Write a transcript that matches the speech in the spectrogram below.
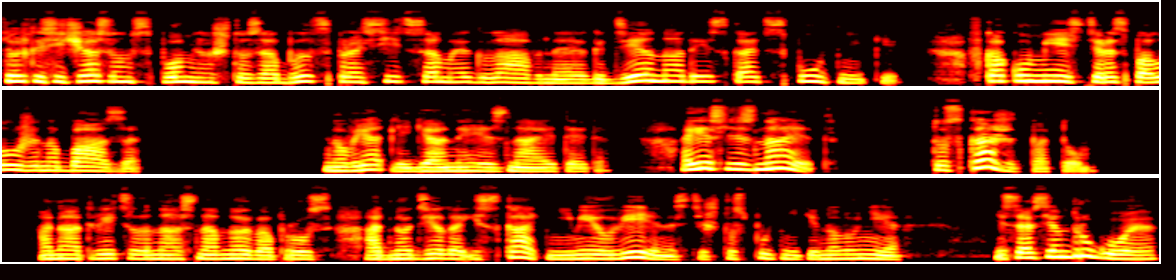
Только сейчас он вспомнил, что забыл спросить самое главное, где надо искать спутники в каком месте расположена база. Но вряд ли Геонея знает это. А если знает, то скажет потом. Она ответила на основной вопрос. Одно дело искать, не имея уверенности, что спутники на Луне, и совсем другое,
